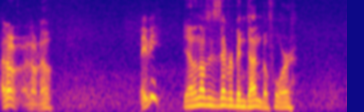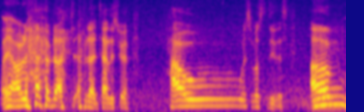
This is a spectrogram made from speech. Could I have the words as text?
I don't. I don't know. Maybe. yeah, I don't know if this has ever been done before. Yeah, I'm not, I'm not, I'm not entirely sure how we're supposed to do this. Um,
